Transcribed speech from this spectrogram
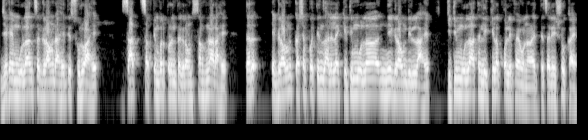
जे काही मुलांचं ग्राउंड आहे ते सुरू आहे. सात सप्टेंबरपर्यंत ग्राउंड संपणार आहे. तर हे ग्राउंड कशा पद्धतीने झालेलं आहे? किती मुलांनी ग्राउंड दिलेलं आहे? किती मुलं आता लेखीला क्वालिफाय होणार आहेत? त्याचा रेशो काय?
